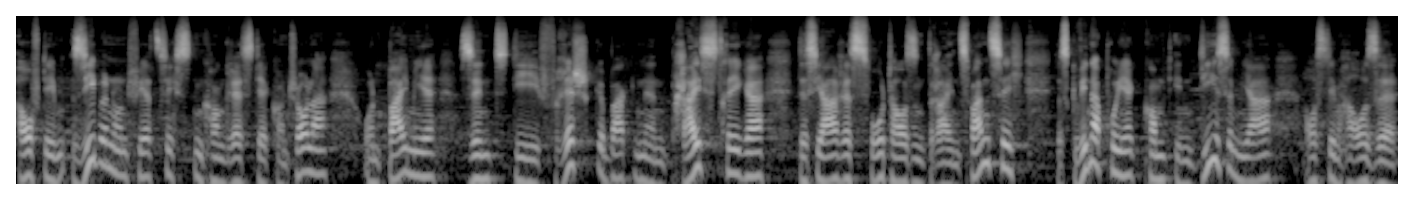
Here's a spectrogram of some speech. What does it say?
auf dem 47. Kongress der Controller und bei mir sind die frisch gebackenen Preisträger des Jahres 2023. Das Gewinnerprojekt kommt in diesem Jahr aus dem Hause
